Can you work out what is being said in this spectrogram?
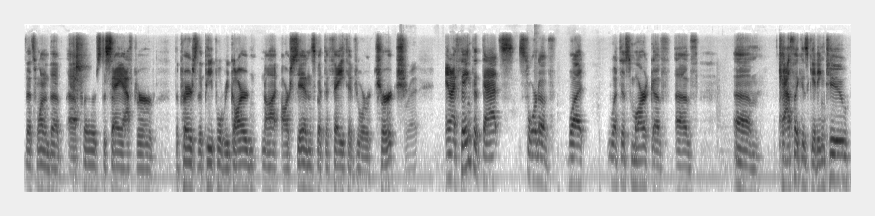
That's one of the uh, prayers to say after the prayers of the people regard not our sins, but the faith of your church. Right. And I think that that's sort of what what this mark of of um, Catholic is getting to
